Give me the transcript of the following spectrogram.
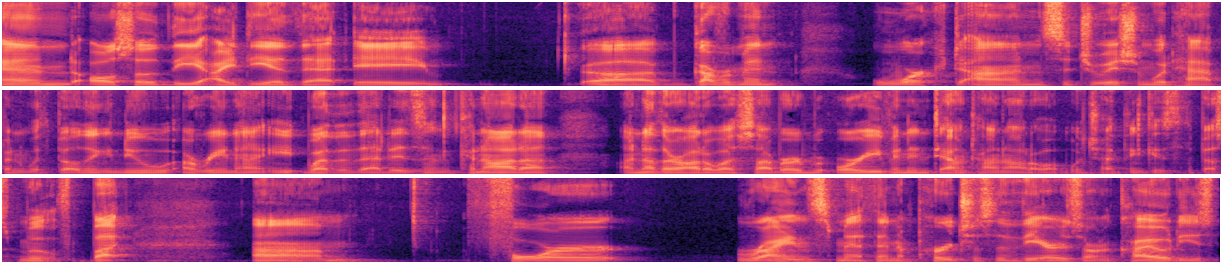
and also the idea that a uh, government worked on situation would happen with building a new arena, whether that is in Kanata, another Ottawa suburb, or even in downtown Ottawa, which I think is the best move. But um, for Ryan Smith and a purchase of the Arizona Coyotes,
